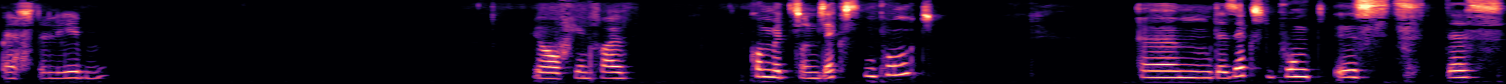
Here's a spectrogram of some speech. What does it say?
beste Leben. Ja, auf jeden Fall kommen wir zum sechsten Punkt. Ähm, der sechste Punkt ist, dass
